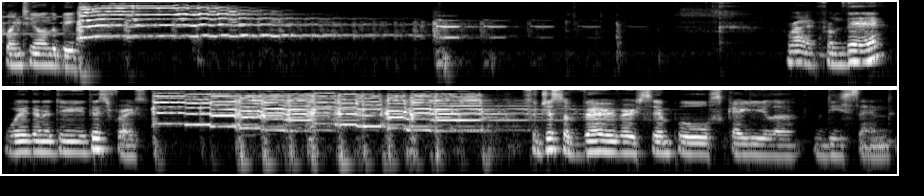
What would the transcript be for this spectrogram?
20 on the B. Right, from there we're going to do this phrase. So just a very, very simple scalar descend.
